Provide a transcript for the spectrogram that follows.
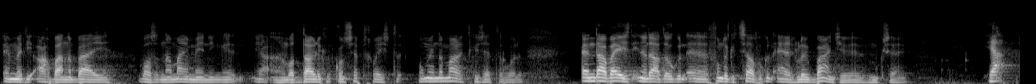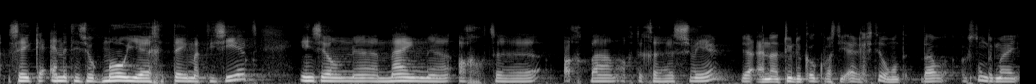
En met die achtbaan erbij was het naar mijn mening ja, een wat duidelijker concept geweest om in de markt gezet te worden. En daarbij is het inderdaad ook een, vond ik het zelf ook een erg leuk baantje, moet ik zeggen. Ja, zeker. En het is ook mooi eh, gethematiseerd in zo'n eh, mijn eh, acht, achtbaanachtige sfeer. Ja, en natuurlijk ook was die erg stil, want daar stond ik mij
